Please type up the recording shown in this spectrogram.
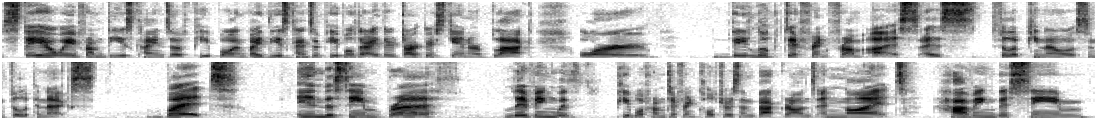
stay away from these kinds of people and by these mm-hmm. kinds of people they're either darker skin or black or they look different from us as Filipinos and Filipinx. But in the same breath, living with people from different cultures and backgrounds and not having this same,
